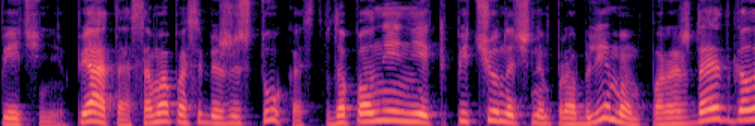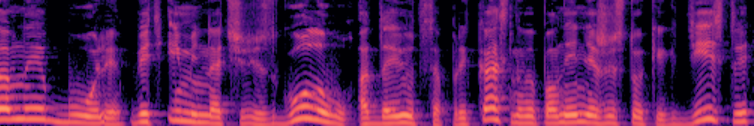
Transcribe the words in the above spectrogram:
печени. Пятое. Сама по себе жестокость в дополнение к печеночным проблемам порождает головные боли, ведь именно через голову отдаются приказ на выполнение жестоких действий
